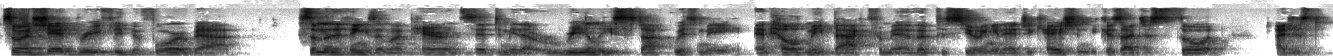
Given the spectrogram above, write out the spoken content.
So I shared briefly before about some of the things that my parents said to me that really stuck with me and held me back from ever pursuing an education because I just thought I just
